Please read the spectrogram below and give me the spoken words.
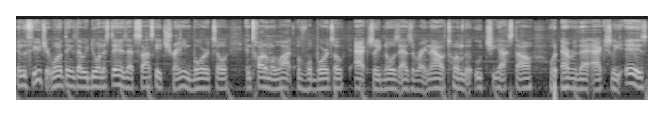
in the future. One of the things that we do understand is that Sasuke trained Boruto and taught him a lot of what Boruto actually knows as of right now. Taught him the Uchiha style, whatever that actually is.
